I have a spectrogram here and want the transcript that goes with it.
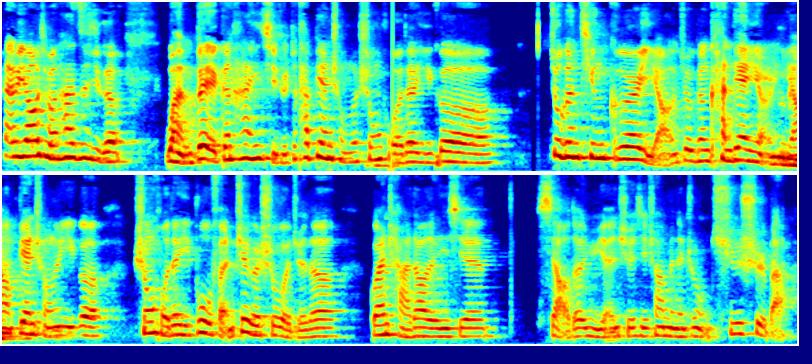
他就要求他自己的晚辈跟他一起去，就他变成了生活的一个，就跟听歌一样，就跟看电影一样，变成了一个生活的一部分。这个是我觉得观察到的一些。小的语言学习上面的这种趋势吧，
